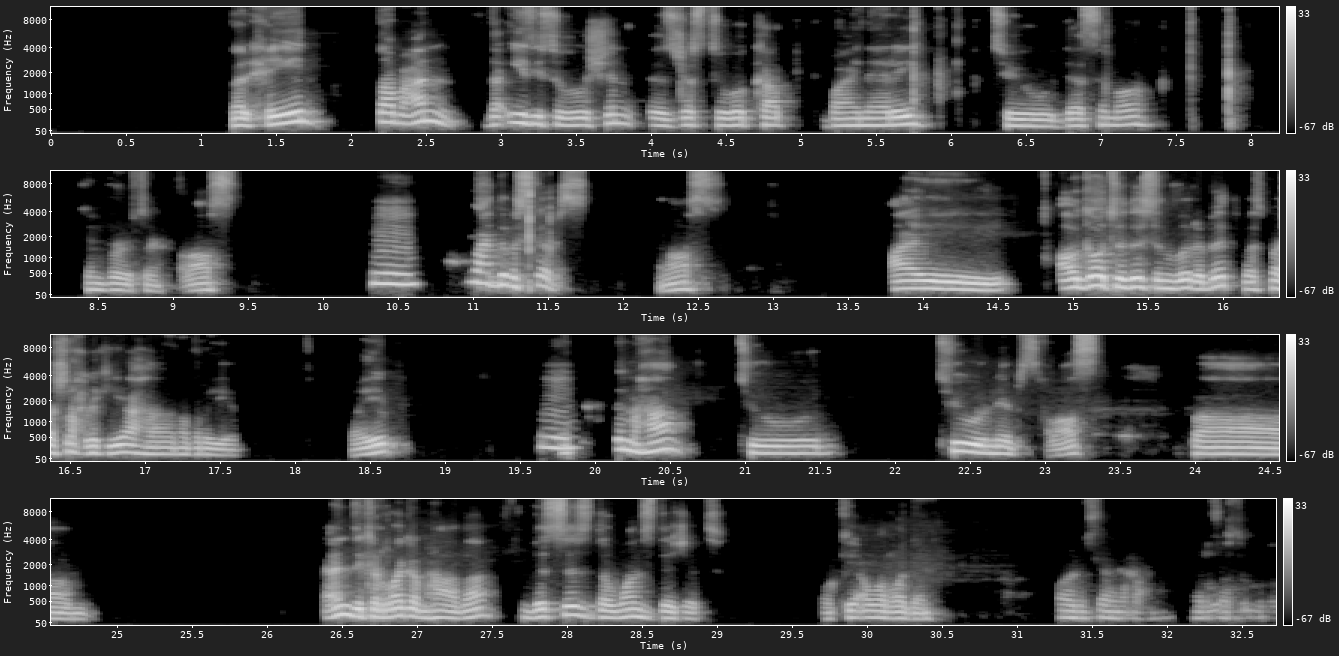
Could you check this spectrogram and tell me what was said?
فالحين طبعا the easy solution is just to look up binary to decimal converter. خلاص. مم. واحدة بالستبس خلاص. I I'll go to this in a little bit بس بشرح لك إياها نظريا. طيب. نقسمها to two nibbles خلاص. ف عندك الرقم هذا. This is the ones digit. okay أول رقم. وعليكم السلام ورحمة الله.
